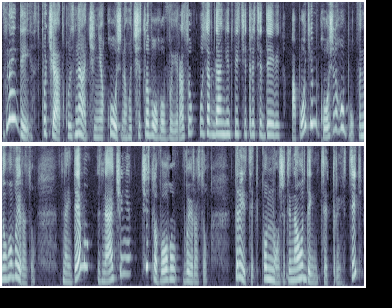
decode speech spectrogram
Знайди спочатку значення кожного числового виразу у завданні 239, а потім кожного буквеного виразу. Знайдемо значення числового виразу. 30 помножити на 1 це 30,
